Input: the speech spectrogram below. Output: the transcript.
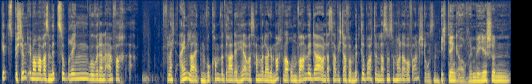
gibt es bestimmt immer mal was mitzubringen, wo wir dann einfach vielleicht einleiten. Wo kommen wir gerade her? Was haben wir da gemacht? Warum waren wir da? Und das habe ich davon mitgebracht und lass uns doch mal darauf anstoßen. Ich denke auch, wenn wir hier schon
